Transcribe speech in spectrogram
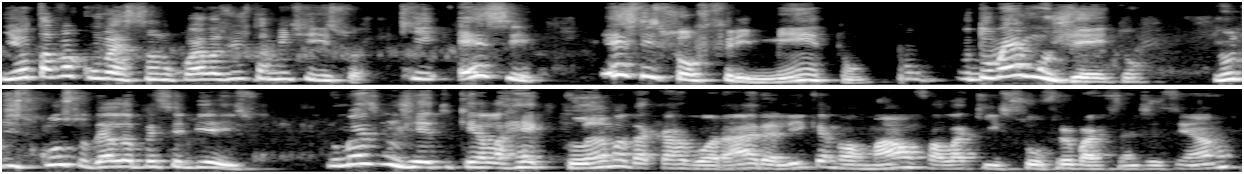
E eu estava conversando com ela justamente isso, que esse esse sofrimento, do mesmo jeito, no discurso dela eu percebia isso. Do mesmo jeito que ela reclama da carga horária ali, que é normal falar que sofreu bastante esse ano,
